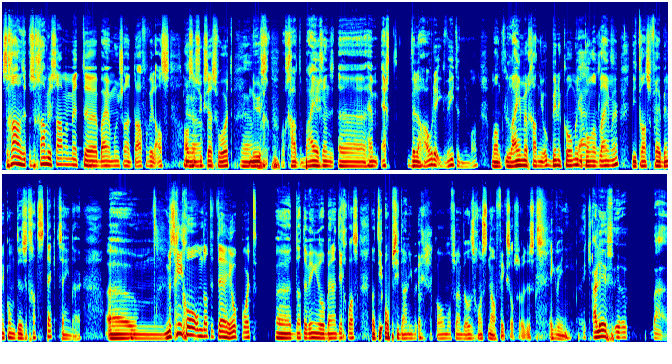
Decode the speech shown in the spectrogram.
ze gaan, ze gaan weer samen met eh Bayern München aan de tafel willen als, als Ja. een succes wordt. Ja. Nu gaat Bayern eh, hem echt willen houden. Ik weet het niet, man. Want Leimer gaat nu ook binnenkomen. Die komt inderdaad. Leimer. Die transfervrij binnenkomt. Dus het gaat stacked zijn daar. Ehm, misschien gewoon omdat het eh, heel kort... eh, dat de winkel bijna dicht was. Dat die optie daar niet is gekomen of zo. En wilden ze gewoon snel fixen of zo. Dus ik weet niet. Ik, maar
